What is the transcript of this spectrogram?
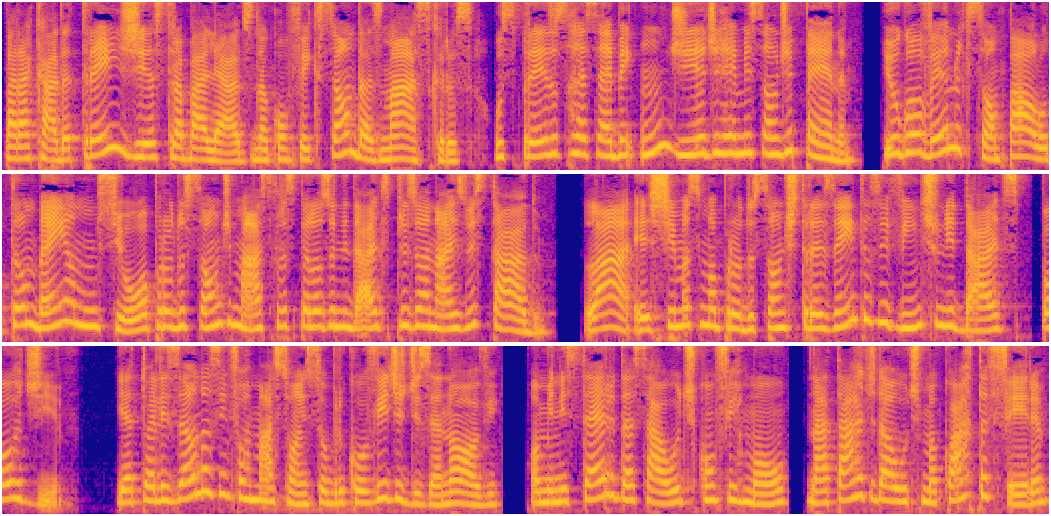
Para cada três dias trabalhados na confecção das máscaras, os presos recebem um dia de remissão de pena. E o governo de São Paulo também anunciou a produção de máscaras pelas unidades prisionais do estado. Lá, estima-se uma produção de 320 unidades por dia. E atualizando as informações sobre o Covid-19, o Ministério da Saúde confirmou, na tarde da última quarta-feira,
